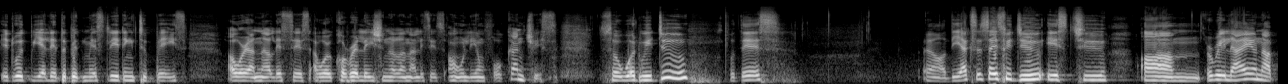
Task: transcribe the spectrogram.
it would be a little bit misleading to base our analysis, our correlational analysis, only on four countries. So what we do for this, uh, the exercise we do is to um, rely on a,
